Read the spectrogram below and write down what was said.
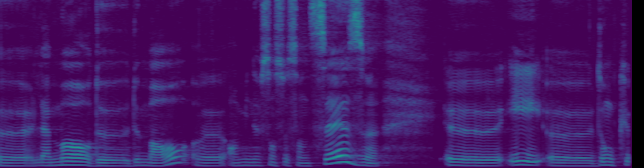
la mort de Mao en 1976. Et donc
